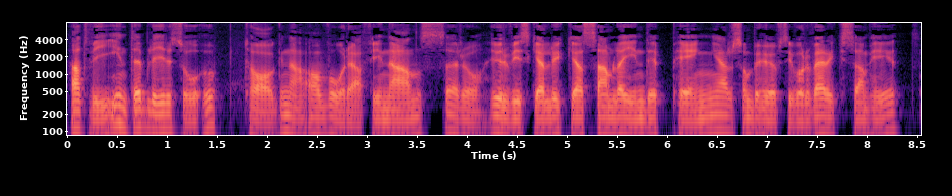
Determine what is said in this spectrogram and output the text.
att vi inte blir så upptagna av våra finanser och hur vi ska lyckas samla in de pengar som behövs i vår verksamhet.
